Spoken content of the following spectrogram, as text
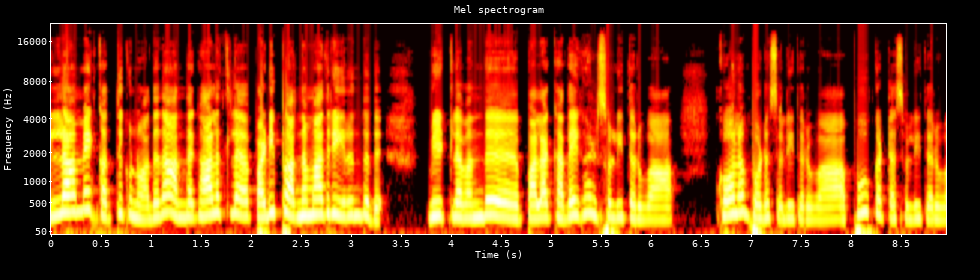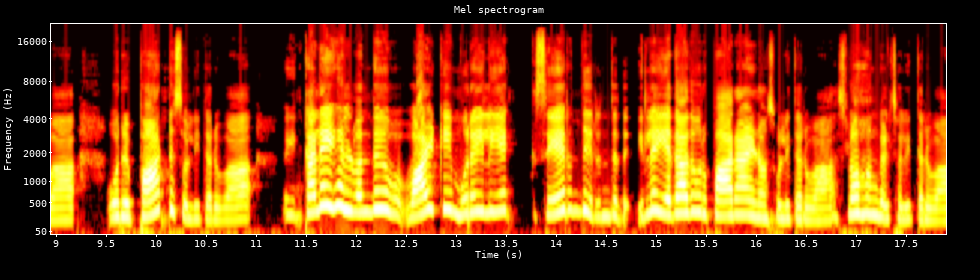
எல்லாமே கற்றுக்கணும் அதுதான் அந்த காலத்தில் படிப்பு அந்த மாதிரி இருந்தது. வீட்டில் வந்து பல கதைகள் சொல்லி தருவா கோலம் போட சொல்லி தருவா பூக்கட்ட சொல்லி தருவா ஒரு பாட்டு சொல்லி தருவா. கலைகள் வந்து வாழ்க்கை முறையிலேயே சேர்ந்து இருந்தது. இல்லை ஏதாவது ஒரு பாராயணம் சொல்லி தருவா ஸ்லோகங்கள் சொல்லி தருவா.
